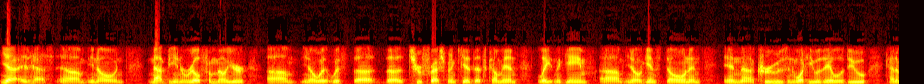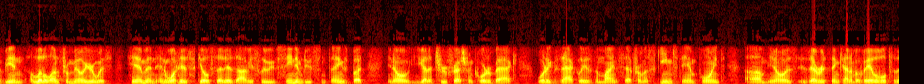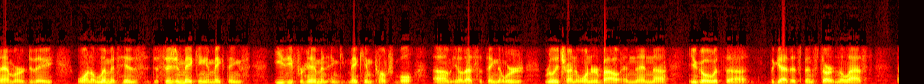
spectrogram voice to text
Yeah, it has. Um, you know, and not being real familiar. Um, you know, with, with uh, the true freshman kid that's come in late in the game. Um, you know, against Doane and in uh, Cruz and what he was able to do. Kind of being a little unfamiliar with him and, and what his skill set is. Obviously, we've seen him do some things, but you know, you got a true freshman quarterback what exactly is the mindset from a scheme standpoint. Um, you know, is is everything kind of available to them, or do they want to limit his decision making and make things easy for him and, and make him comfortable? Um, you know, that's the thing that we're really trying to wonder about. And then uh, you go with uh, the guy that's been starting the last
